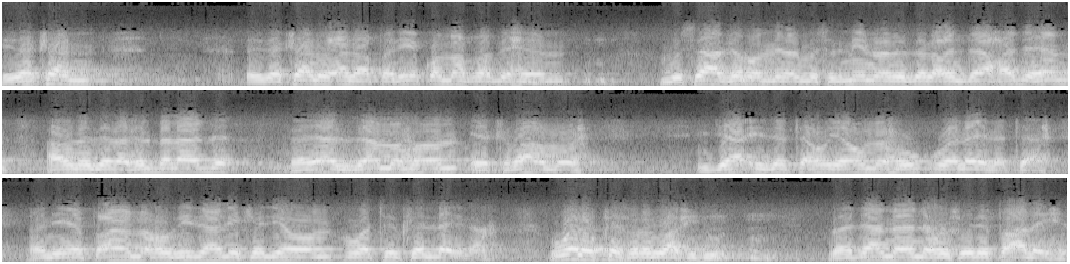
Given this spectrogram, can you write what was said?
إذا كان إذا كانوا على طريق ومر بهم مسافر من المسلمين ونزل عند أحدهم أو نزل في البلد فيلزمهم إكرامه جائزته يومه وليلته يعني إطعامه في ذلك اليوم وتلك الليلة. ولو كثر الوافدون ما دام أنه شرط عليهم.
